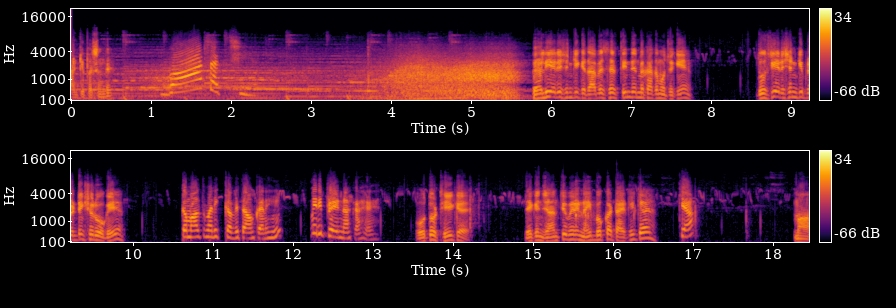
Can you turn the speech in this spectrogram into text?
आंटी पसंद है? बहुत अच्छी है। पहली एडिशन की किताबें सिर्फ़ तीन दिन में खत्म हो चुकी हैं। दूसरी एडिशन की प्रिंटिंग शुरू हो गई है। कमाल तुम्हारी कविताओं का नहीं मेरी प्रेरणा का है। वो तो ठीक है लेकिन जानती हो मेरी नई बुक का टाइटल क्या है? क्या? माँ।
